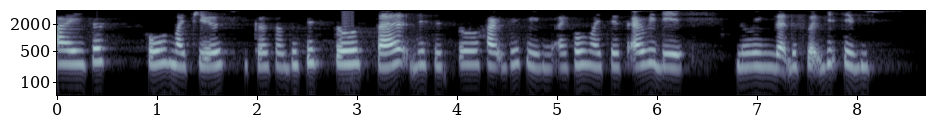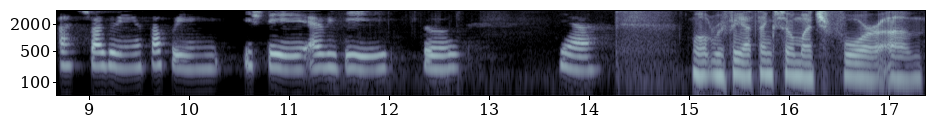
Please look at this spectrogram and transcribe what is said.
I just hold my tears because of this is so sad. This is so heartbreaking. I hold my tears every day, knowing that the flood victims are struggling and suffering each day, every day. So, yeah. Well, Rufia, thanks so much for um,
